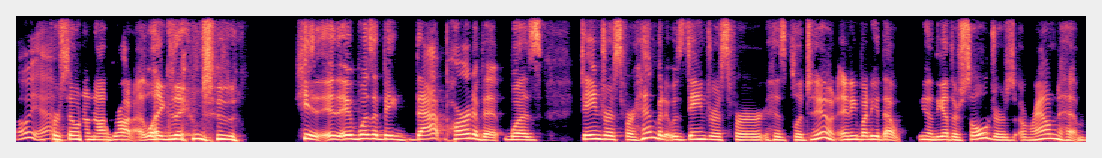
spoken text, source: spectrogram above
Oh yeah, persona non grata. Like they, he, it, it was a big that part of it was dangerous for him, but it was dangerous for his platoon, anybody that you know, the other soldiers around him.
